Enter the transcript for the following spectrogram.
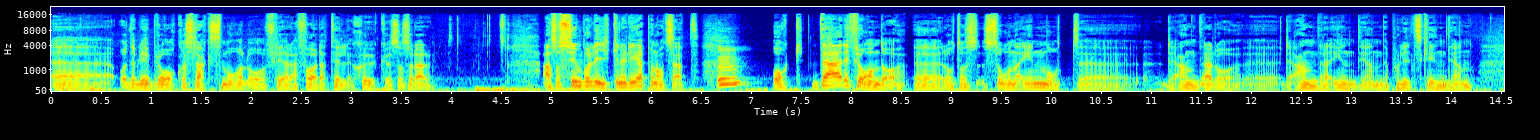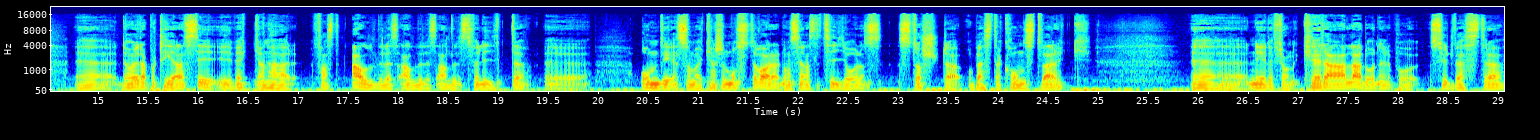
Eh, och det blir bråk och slagsmål och flera förda till sjukhus och sådär. Alltså symboliken i det på något sätt. Mm. Och därifrån då, eh, låt oss zona in mot eh, det andra då, eh, det andra Indien, det politiska Indien. Eh, det har ju rapporterats i, i veckan här, fast alldeles, alldeles, alldeles för lite eh, om det som kanske måste vara de senaste tio årens största och bästa konstverk eh, nerifrån Kerala då nere på sydvästra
